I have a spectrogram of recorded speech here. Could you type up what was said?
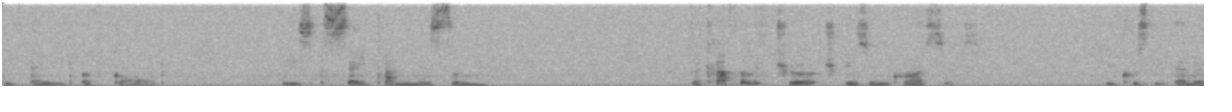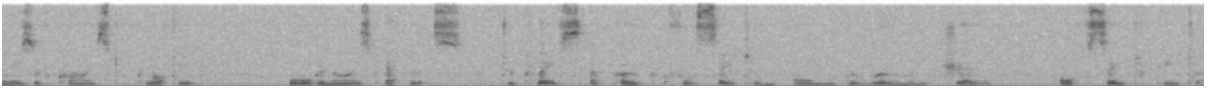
the aid of God, is Satanism. The Catholic Church is in crisis because the enemies of Christ plotted, organized efforts to place a pope for Satan on the Roman chair of St. Peter.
